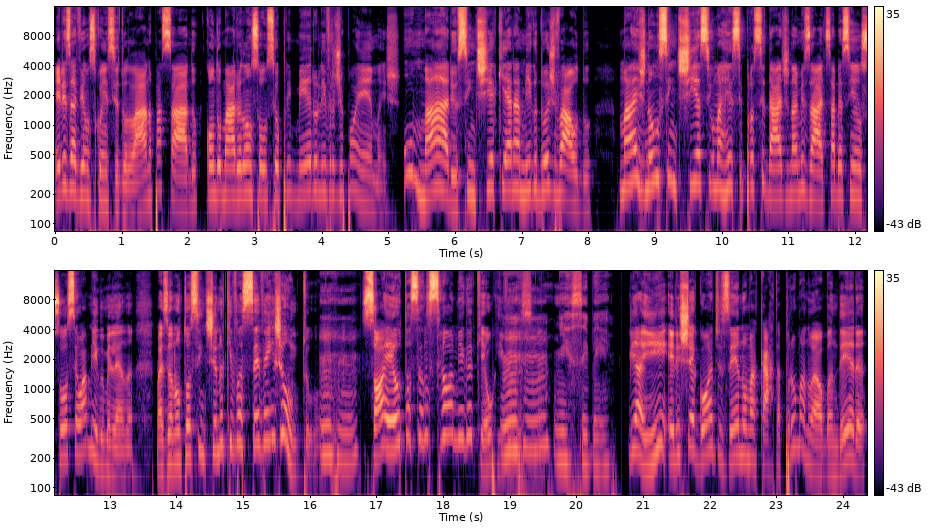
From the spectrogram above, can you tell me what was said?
Eles haviam se conhecido lá no passado, quando o Mário lançou o seu primeiro livro de poemas. O Mário sentia que era amigo do Oswaldo, mas não sentia-se uma reciprocidade na amizade. Sabe assim, eu sou seu amigo, Milena, mas eu não tô sentindo que você vem junto. Uhum. Só eu tô sendo seu amigo aqui. É horrível isso, né? Uhum. Isso, sei bem. E aí, ele chegou a dizer numa carta pro Manuel Bandeira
